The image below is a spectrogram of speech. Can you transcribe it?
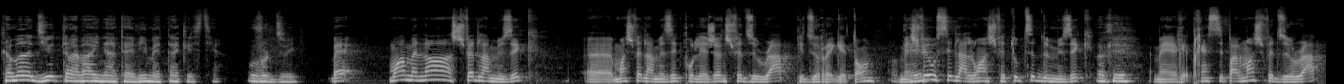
comment Dieu travaille dans ta vie maintenant, Christian? Aujourd'hui. Ben, moi maintenant, je fais de la musique. Euh, moi, je fais de la musique pour les jeunes. Je fais du rap puis du reggaeton. Mais je fais aussi de la louange. Je fais tout type de musique. Mais principalement, je fais du rap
